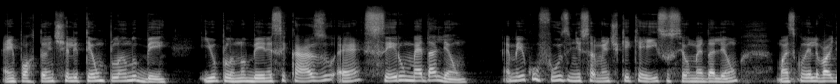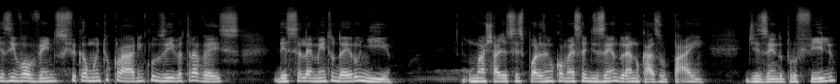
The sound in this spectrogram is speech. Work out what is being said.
é importante ele ter um plano B. E o plano B nesse caso é ser um medalhão. É meio confuso inicialmente o que, é isso, ser um medalhão, mas quando ele vai desenvolvendo isso fica muito claro, inclusive através desse elemento da ironia. O Machado de Assis, por exemplo, começa dizendo, né, no caso o pai, dizendo para o filho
